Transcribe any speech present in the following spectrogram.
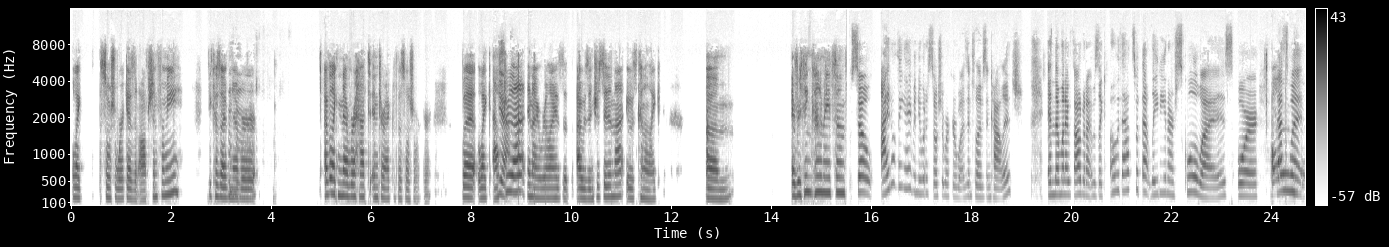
like social work as an option for me because I've never, I've like never had to interact with a social worker. But like after Yeah. that, and I realized that I was interested in that, it was kind of like, um, everything kind of made sense. So I don't think I even knew what a social worker was until I was in college. And then when I thought about it, I was like, oh, that's what that lady in our school was, or that's Oh. what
